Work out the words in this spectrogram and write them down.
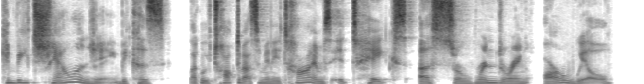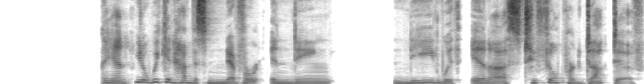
can be challenging because, like we've talked about so many times, it takes us surrendering our will and, you know, we can have this never ending need within us to feel productive,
